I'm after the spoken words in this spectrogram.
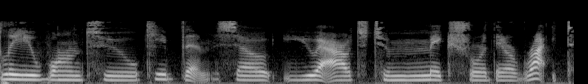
probably want to keep them, so you out to make sure they're right.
